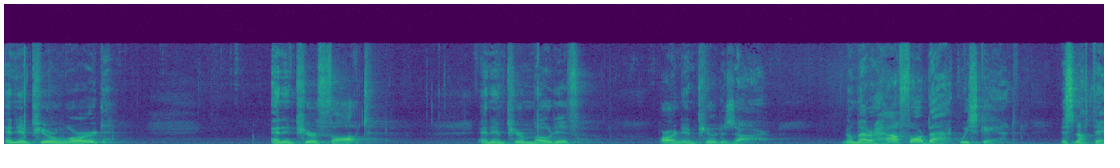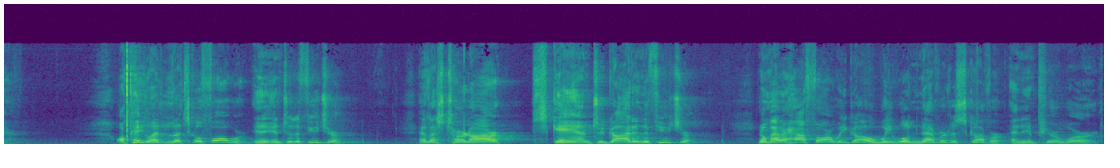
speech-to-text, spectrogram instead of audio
an impure word, an impure thought, an impure motive, or an impure desire. No matter how far back we scanned, it's not there. Okay, let, us go forward into the future. And let's turn our scan to God in the future. No matter how far we go, we will never discover an impure word,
